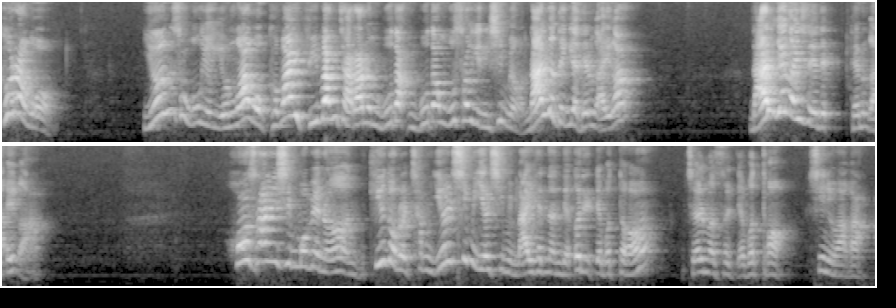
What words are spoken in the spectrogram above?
그러고 연속곡 영화고 그마이 비방 잘하는 무당 무당 무속인이시면 날려대기야 되는 거 아이가? 날개가 있어야 되, 되는 거 아이가? 호산신 보면은 기도를 참 열심히 열심히 많이 했는데 어릴 때부터 젊었을 때부터 신이 와가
